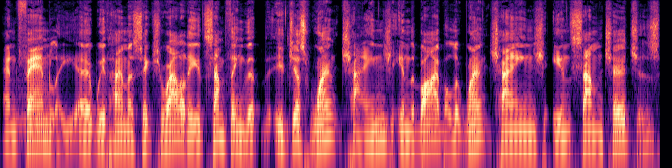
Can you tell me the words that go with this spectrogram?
and family uh, with homosexuality. It's something that it just won't change in the Bible. It won't change in some churches.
